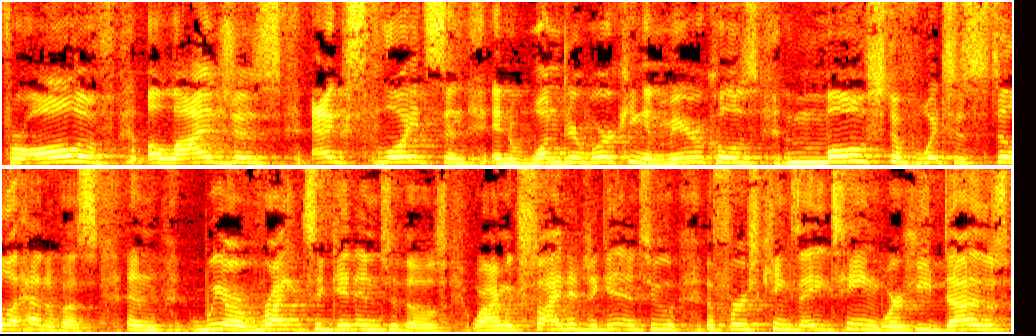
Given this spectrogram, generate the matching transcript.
For all of Elijah's exploits and, and wonder working and miracles, most of which is still ahead of us. And we are right to get into those. Where I'm excited to get into 1 Kings 18, where he does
